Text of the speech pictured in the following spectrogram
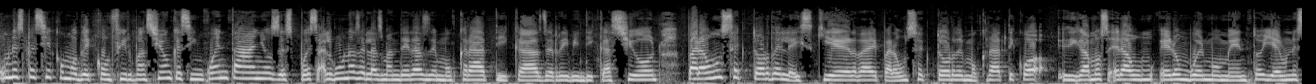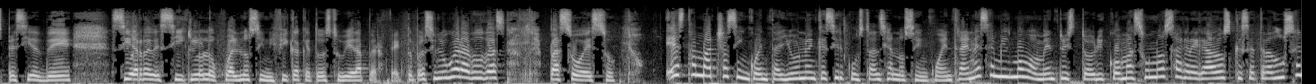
una especie como de confirmación que 50 años después algunas de las banderas democráticas, de reivindicación, para un sector de la izquierda y para un sector democrático, digamos, era un, era un buen momento y era una especie de cierre de ciclo, lo cual no significa que todo estuviera perfecto. Pero sin lugar a dudas pasó eso. Esta marcha 51, ¿en qué circunstancia nos encuentra? En ese mismo momento histórico, más unos agregados que se traducen,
